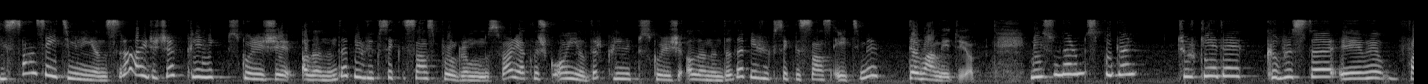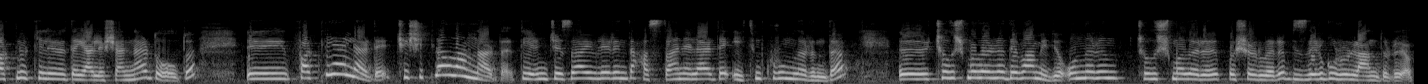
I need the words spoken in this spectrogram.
lisans eğitiminin yanı sıra ayrıca klinik psikoloji alanında bir yüksek lisans programımız var. Yaklaşık 10 yıldır klinik psikoloji alanında da bir yüksek lisans eğitimi devam ediyor. Mezunlarımız bugün Türkiye'de, Kıbrıs'ta e, ve farklı ülkelere de yerleşenler de oldu. E, farklı yerlerde, çeşitli alanlarda, diyelim cezaevlerinde, hastanelerde, eğitim kurumlarında e, çalışmalarına devam ediyor. Onların çalışmaları, başarıları bizleri gururlandırıyor.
